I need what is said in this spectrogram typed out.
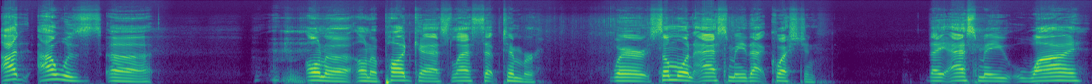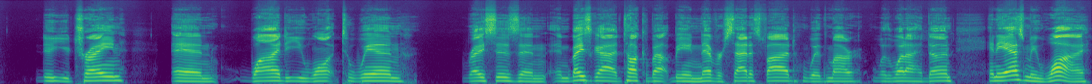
I I was uh, on a on a podcast last September where someone asked me that question. They asked me why do you train and why do you want to win races? And and basically I talk about being never satisfied with my with what I had done. And he asked me why.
